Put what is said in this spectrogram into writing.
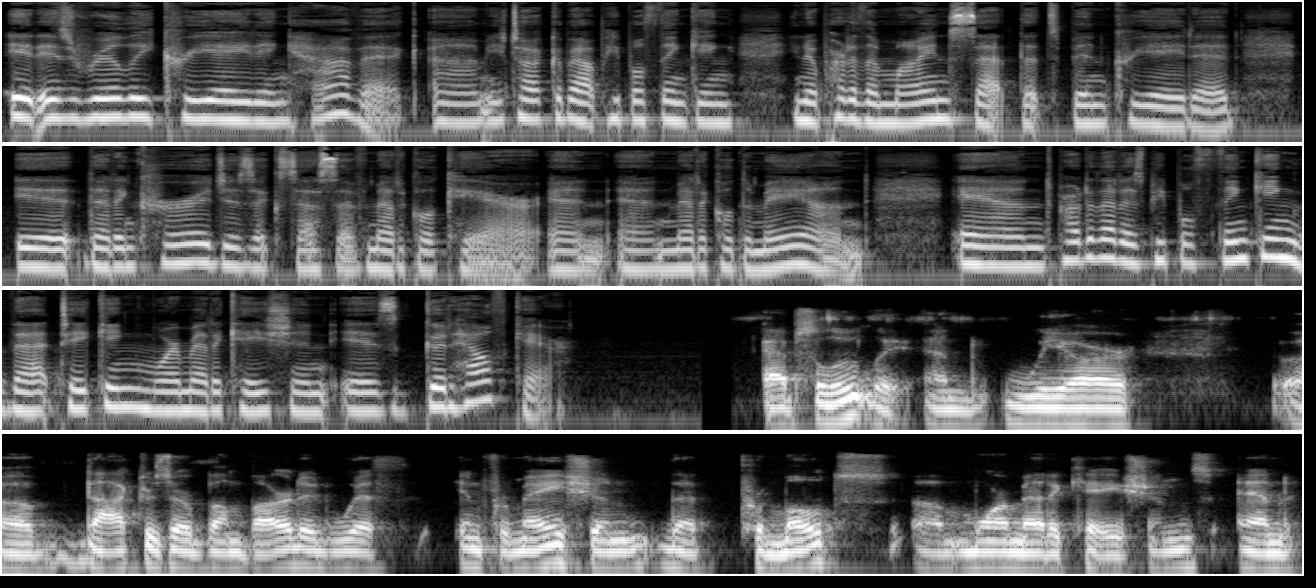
it is really creating havoc. Um, you talk about people thinking, you know, part of the mindset that's been created it, that encourages excessive medical care and, and medical demand. And part of that is people thinking that taking more medication is good health care. Absolutely. And we are, uh, doctors are bombarded with information that promotes uh, more medications and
